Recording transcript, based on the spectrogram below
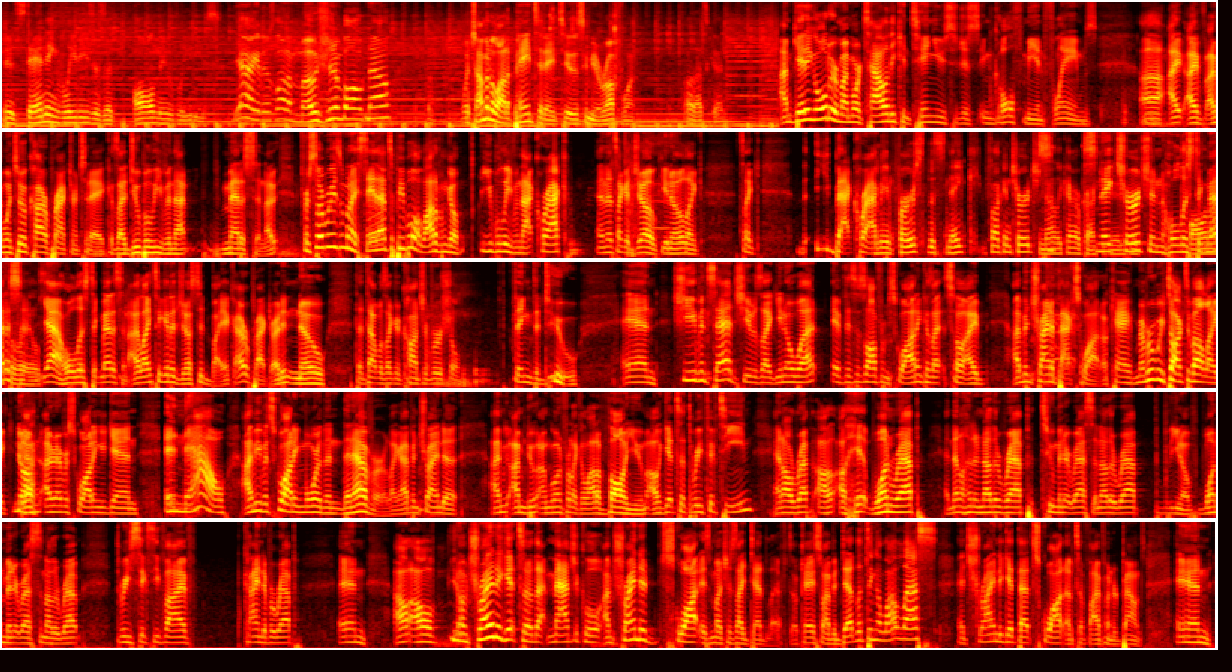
Dude, standing Vleeties is an all new Vleeties. Yeah, there's a lot of motion involved now. Which I'm in a lot of pain today too. This is gonna be a rough one. Oh, that's good. I'm getting older. My mortality continues to just engulf me in flames. Uh, I I've, i went to a chiropractor today because I do believe in that medicine. I, for some reason, when I say that to people, a lot of them go, "You believe in that crack?" And that's like a joke, you know, like it's like back crack. I mean, first the snake fucking church, now the chiropractor. Snake dude. church and holistic medicine. Yeah, holistic medicine. I like to get adjusted by a chiropractor. I didn't know that that was like a controversial thing to do. And she even said she was like, you know what? If this is all from squatting, because I so I I've been trying to back squat. Okay, remember we talked about like no, yeah. I'm, I'm never squatting again, and now I'm even squatting more than than ever. Like I've been trying to I'm I'm doing I'm going for like a lot of volume. I'll get to 315 and I'll rep I'll, I'll hit one rep and then I'll hit another rep, 2 minute rest, another rep, you know, 1 minute rest, another rep, 365 kind of a rep. And I'll, I'll, you know, I'm trying to get to that magical. I'm trying to squat as much as I deadlift. Okay, so I've been deadlifting a lot less and trying to get that squat up to 500 pounds. And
